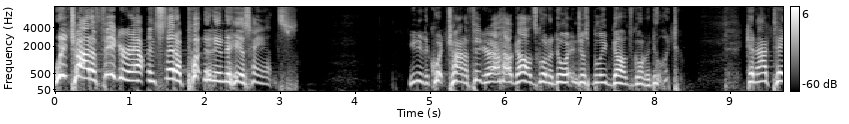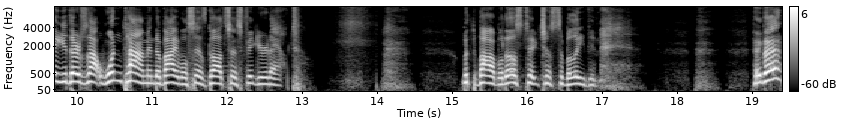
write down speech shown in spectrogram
We try to figure out instead of putting it into His hands. You need to quit trying to figure out how God's going to do it and just believe God's going to do it. Can I tell you, there's not one time in the Bible says God says figure it out. But the Bible does teach us to believe Him. Amen.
